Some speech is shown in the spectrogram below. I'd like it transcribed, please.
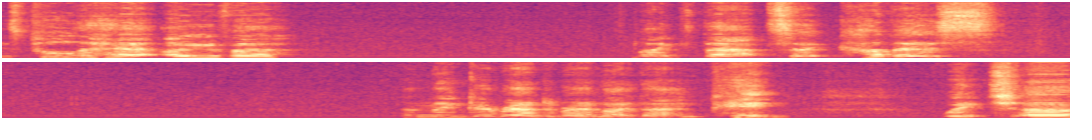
is pull the hair over like that so it covers and then go round and round like that and pin, which uh,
